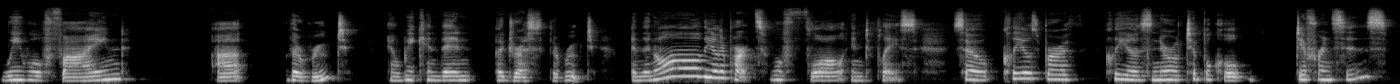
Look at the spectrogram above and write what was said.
we will find uh, the root and we can then address the root. And then all the other parts will fall into place. So, Cleo's birth, Cleo's neurotypical differences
